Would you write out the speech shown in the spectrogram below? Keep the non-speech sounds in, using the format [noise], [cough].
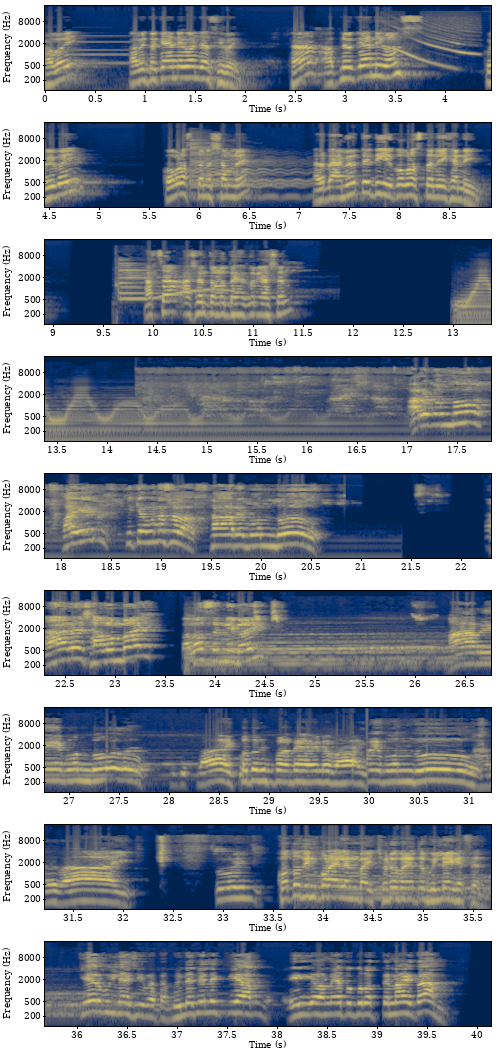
হ্যাঁ ভাই আমি তো ক্যানিগঞ্জ আছি ভাই। হ্যাঁ আপনিও ক্যানিগঞ্জ কই ভাই? কবরস্থানের সামনে। আর ভাই আমিও তো এদিকে কবরস্থানে এখানেই। আচ্ছা আসেন তাহলে দেখা করি আসেন। আরে বন্ধু ভাই তুই কেমন আছো? আরে বন্ধু। আরে শালম ভাই ভালো আছেন নি ভাই? আরে বন্ধু ভাই কতদিন পরে দেখা হইল ভাই? আরে বন্ধু। আরে ভাই তুই? কতদিন পর আইলেন ভাই? তো ভুলে গেছেন। কে আর বুঝলে আছি বেটা বুঝলে গেলে কি আর এই এত দূরত্বে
